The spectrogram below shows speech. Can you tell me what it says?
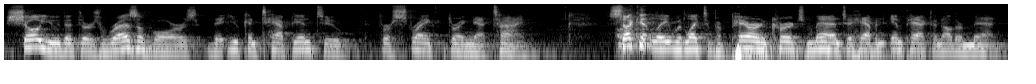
show you that there's reservoirs that you can tap into for strength during that time. Secondly, we'd like to prepare and encourage men to have an impact on other men.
